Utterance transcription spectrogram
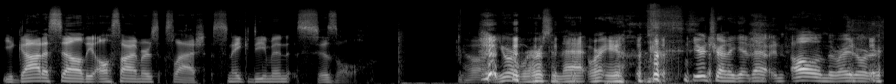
You gotta sell the Alzheimer's slash snake demon sizzle. Oh, you were rehearsing that, weren't you? you were trying to get that in, all in the right order.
